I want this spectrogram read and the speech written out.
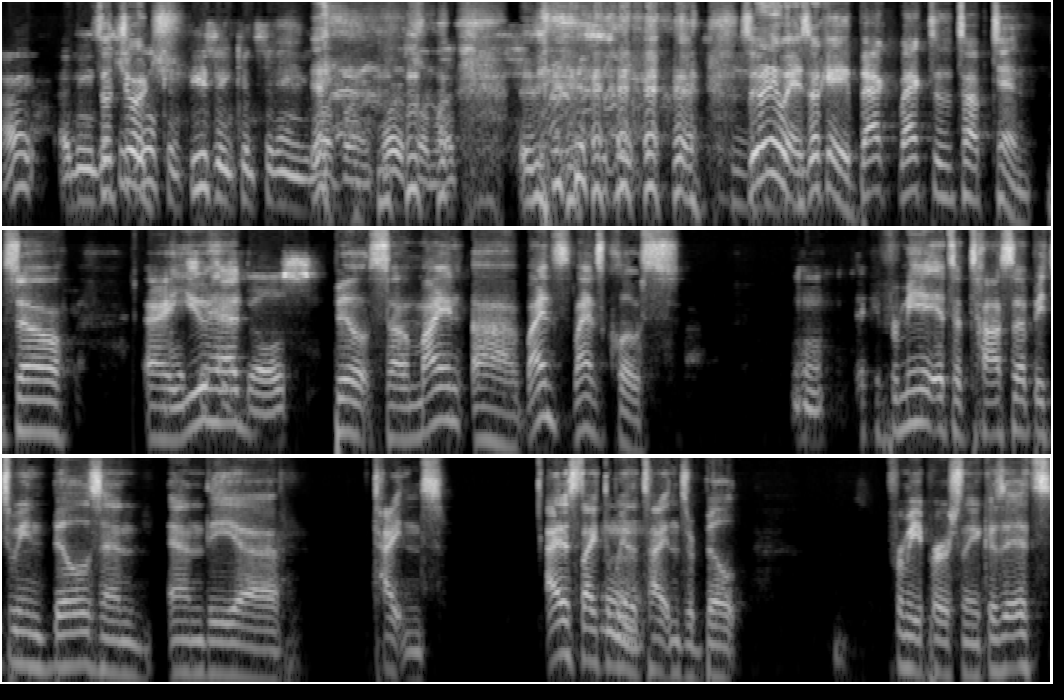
All right. I mean, So, this is real George- confusing considering you love Brian Flores so much. so, anyways, okay, back back to the top ten. So, all right, you had Bills. Bill. So mine, uh, mine's mine's close. Mhm. For me, it's a toss up between Bills and and the uh, Titans. I just like the way Hmm. the Titans are built. For me personally, because it's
